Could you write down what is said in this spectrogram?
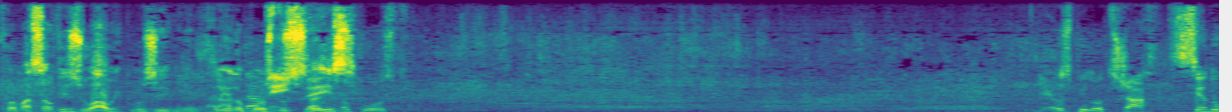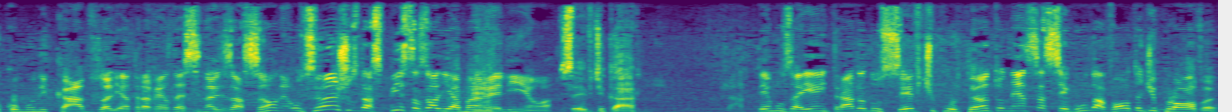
Informação visual, inclusive. Né? Ali no posto 6. Tá ali no posto. É, os pilotos já sendo comunicados ali através da sinalização, né? Os anjos das pistas ali, amarelinha, ó. Safety car. Já temos aí a entrada do safety, portanto, nessa segunda volta de prova.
